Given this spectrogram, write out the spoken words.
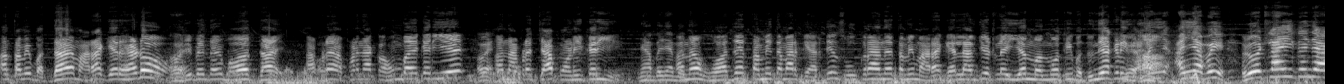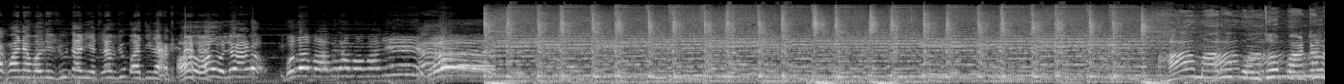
અને તમે બધાએ મારા ઘેર હેડો. હરીભાઈ તમે બધાય. આપણે અફણના કહુંબાઈ કરીએ અને આપણે ચા પાણી કરીએ. અને હોજે તમે તમારા ઘેર છોકરા છોકરાને તમે મારા ઘેર લાવજો એટલે ઈયન મનમાંથી બધું નીકળી જાય. અહીંયા ભાઈ રોટલા ઈ કઈ રાખવાના બધું શું તાની એટલા શું બાજી આવો આવો લે આડો બોલો બાબરા મામાની. હા મારું પોંથો પાટણ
